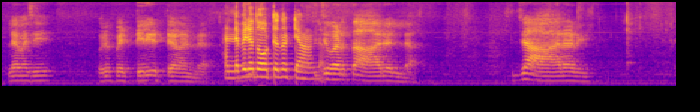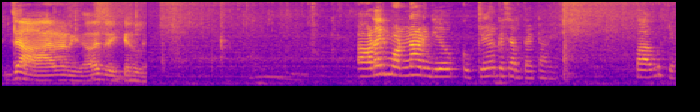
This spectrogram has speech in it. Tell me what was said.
അല്ലേ മച്ചി ഒരു പെട്ടിയിൽ കിട്ടുകയാണ് എന്നെ എന്റെ പിന്നെ തോട്ട് ഇവിടുത്തെ ആരാണ്? ആരാണ്? അതാ ചോദിക്കാനുള്ളത് ആളെ ഒരു മണ്ണാണെങ്കിലും കുക്കിനൊക്കെ ചെറുതായിട്ടാണ്. പാവം കുട്ടിയാ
